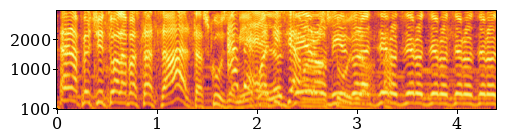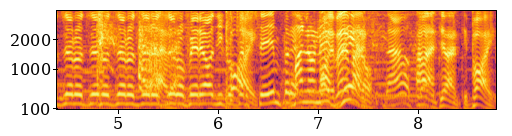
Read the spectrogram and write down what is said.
è una percentuale abbastanza alta, scusami. Vabbè, Quanti lo siamo nello studio? 0,000000000 periodico Poi- per sempre. Ma non Poi, è zero. avanti. Avanti, avanti, poi,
